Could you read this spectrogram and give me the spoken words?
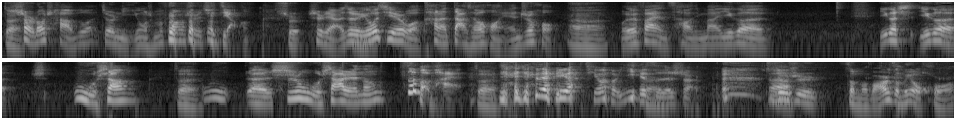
对。事儿都差不多，就是你用什么方式去讲，是，是这样。就是尤其是我看了《大小谎言》之后，嗯，我就发现，操你妈，一个一个是一个是误伤对。误呃失误杀人能这么拍，对，也真的是一个挺有意思的事儿。这就是怎么玩怎么有活儿，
